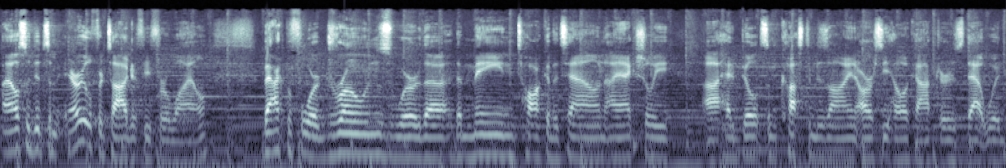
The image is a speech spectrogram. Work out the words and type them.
I also did some aerial photography for a while. Back before drones were the, the main talk of the town, I actually uh, had built some custom designed RC helicopters that would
